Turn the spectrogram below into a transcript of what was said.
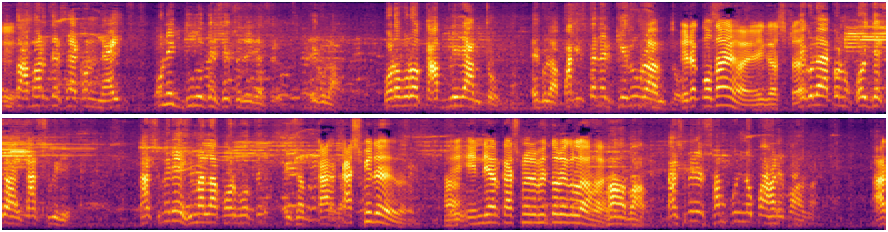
কিন্তু আমার দেশে এখন নেই অনেক দূর দেশে চলে গেছে এগুলা। বড় বড় কাবলিরা আনতো এগুলা। পাকিস্তানের কেরুরা আনতো। এটা কোথায় হয় এই গাছটা? এগুলো এখন ওই দেশে হয় কাশ্মীরে। কাশ্মীরে হিমালয় পর্বতে এইসব কাশ্মীরে? ইন্ডিয়ার কাশ্মীরের ভিতরে এগুলো হয়? হ্যাঁ কাশ্মীরের সম্পূর্ণ পাহাড়ে পাওয়া যায়। আর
